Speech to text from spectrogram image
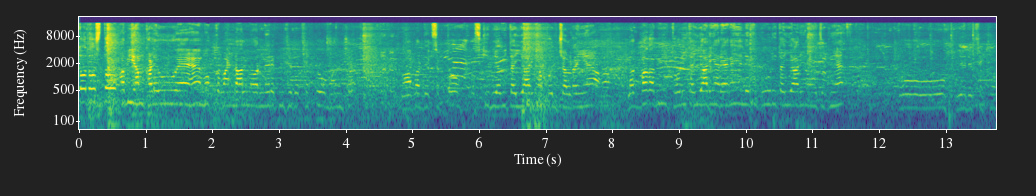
तो दोस्तों, अभी हम खड़े हुए हैं मुख्य पंडाल में और मेरे पीछे देख सकते हो मंच वहाँ पर देख सकते हो, उसकी भी अभी तैयारियाँ फुल चल रही हैं। लगभग अभी थोड़ी तैयारियाँ रह गई हैं, लेकिन पूरी तैयारियाँ हो चुकी हैं। तो ये देख सकते हो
